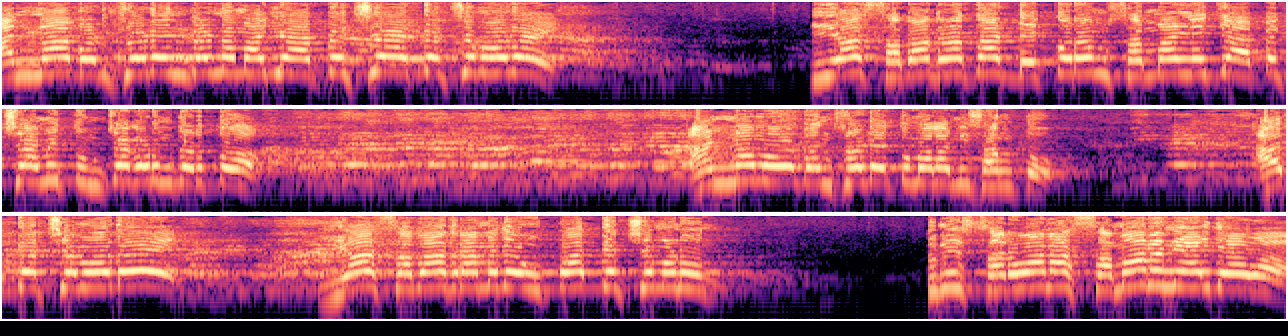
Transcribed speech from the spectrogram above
अण्णा बनसोडेंकडनं माझी अपेक्षा आहे अध्यक्ष महोदय की या सभागृहाचा डेकोरम सांभाळण्याची अपेक्षा आम्ही तुमच्याकडून करतो. अण्णा मोह बनसोडे तुम्हाला मी सांगतो. अध्यक्ष महोदय या सभागृहामध्ये उपाध्यक्ष म्हणून तुम्ही सर्वांना समान न्याय द्यावा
